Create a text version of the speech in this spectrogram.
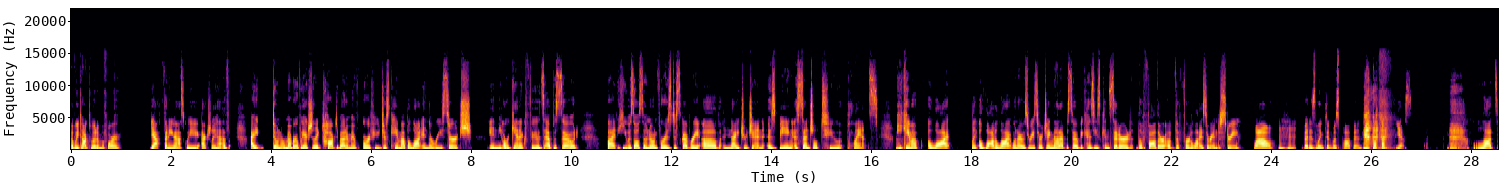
Have we talked about him before? Yeah, funny you ask. We actually have. I don't remember if we actually like talked about him if, or if he just came up a lot in the research in the organic foods episode. But he was also known for his discovery of nitrogen as being essential to plants. He came up a lot, like a lot, a lot when I was researching that episode because he's considered the father of the fertilizer industry. Wow. Mm-hmm. Bet his LinkedIn was popping. Yes. Lots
